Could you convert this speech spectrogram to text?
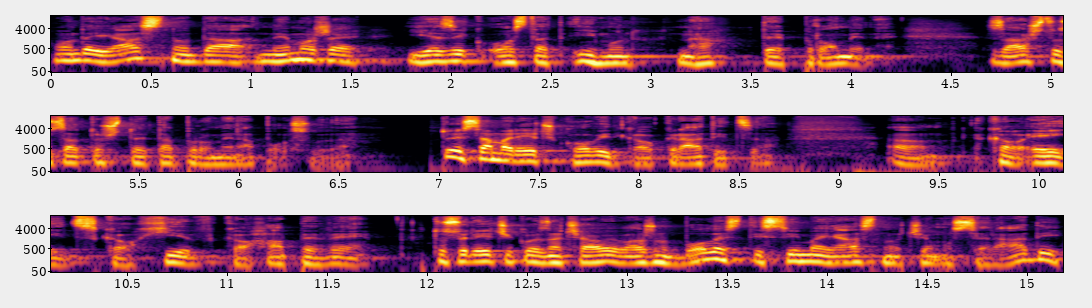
onda je jasno da ne može jezik ostati imun na te promjene. Zašto? Zato što je ta promjena posvuda. Tu je sama riječ COVID kao kratica, um, kao AIDS, kao HIV, kao HPV. To su riječi koje označavaju važnu bolest i svima jasno o čemu se radi,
